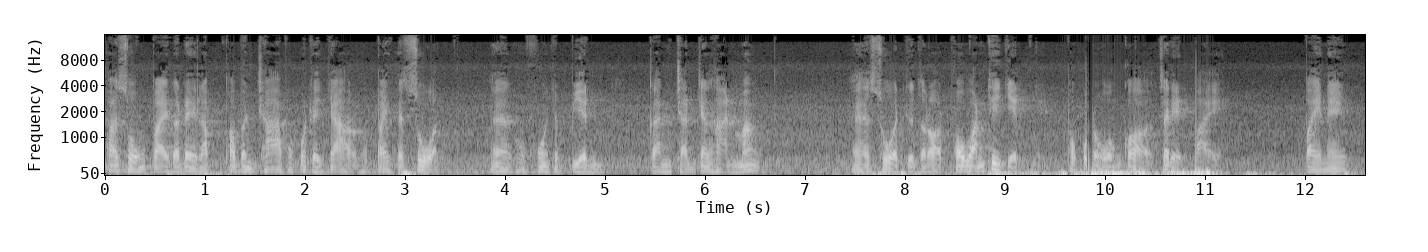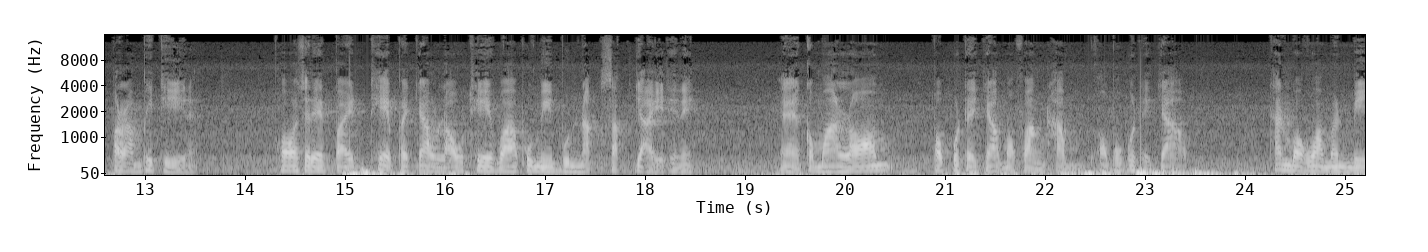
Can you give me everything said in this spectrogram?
พระสงฆ์ไปก็ได้รับพระบัญชาพระพุทธเจ้าไปกระสวดคงคงจะเปลี่ยนกันฉันจังหันมั่งสวดอยู่ตลอดพอวันที่เจ็ดพระพุทธองค์ก็เสด็จไปไปในปรำพิธีนะพอเสด็จไปเทพพระเจ้าเหล่าเทวาผู้มีบุญหนักสักใหญ่ทีนี้ก็มาล้อมพระพุทธเจ้ามาฟังธรรมของพระพุทธเจ้า ท่านบอกว่ามันมี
